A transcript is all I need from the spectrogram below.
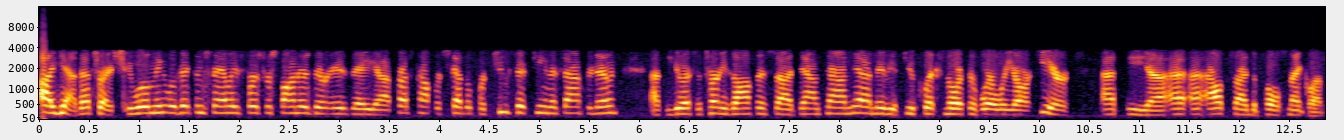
Uh, yeah, that's right. She will meet with victims' families, first responders. There is a uh, press conference scheduled for 2.15 this afternoon at the U.S. Attorney's Office downtown, yeah, maybe a few clicks north of where we are here at the uh, outside the Pulse nightclub.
